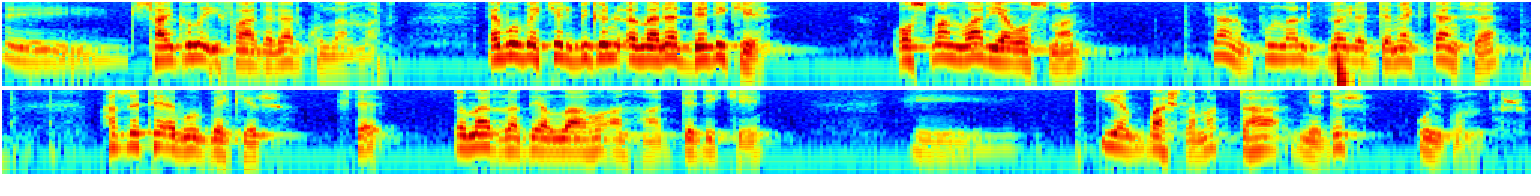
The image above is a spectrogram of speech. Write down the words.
e, saygılı ifadeler kullanmak. Ebu Bekir bir gün Ömer'e dedi ki Osman var ya Osman yani bunları böyle demektense Hazreti Ebu Bekir işte Ömer radıyallahu anha dedi ki e, diye başlamak daha nedir? Uygundur.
